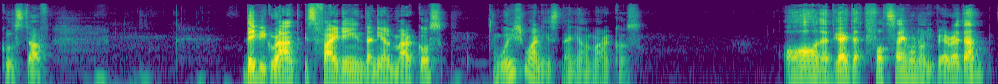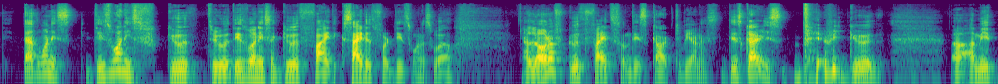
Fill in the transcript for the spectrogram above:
cool stuff. David Grant is fighting Daniel Marcos. Which one is Daniel Marcos? Oh, that guy that fought Saimon Oliveira. That that one is this one is good too. This one is a good fight. Excited for this one as well. A lot of good fights on this card, to be honest. This card is very good. Uh, I mean,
